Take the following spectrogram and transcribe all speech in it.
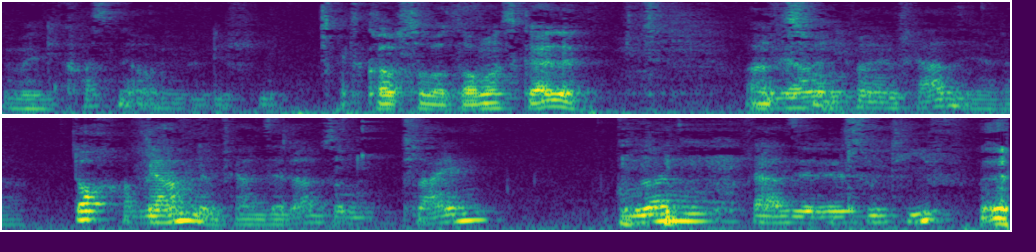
Ich meine, die kosten ja auch nicht wirklich viel. Das gab es aber damals geile. Aber wir haben ja nicht mal einen Fernseher da. Doch, wir haben einen Fernseher da. So einen kleinen, Röhrenfernseher, der ist so tief. Ja,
